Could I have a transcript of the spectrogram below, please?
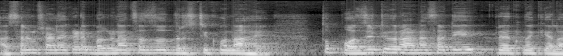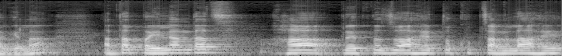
आश्रमशाळेकडे बघण्याचा जो दृष्टिकोन आहे तो पॉझिटिव्ह राहण्यासाठी प्रयत्न केला गेला. आता पहिल्यांदाच हा प्रयत्न जो आहे तो खूप चांगला आहे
